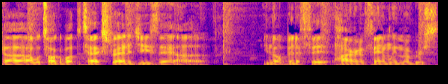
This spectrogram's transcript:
Uh, I will talk about the tax strategies that uh, you know benefit hiring family members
